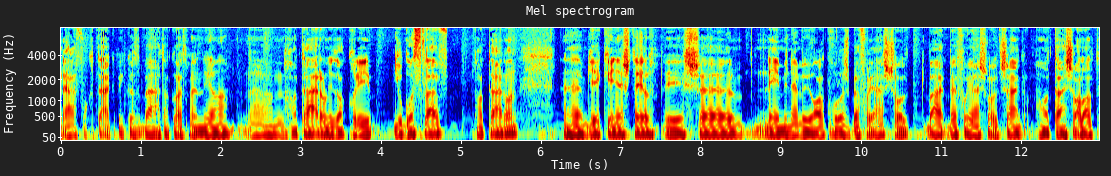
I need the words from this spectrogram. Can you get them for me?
elfogták, miközben át akart menni a határon, az akkori jugoszláv határon, Gyékényesnél, és némi nemű alkoholos befolyásolt, befolyásoltság hatás alatt.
